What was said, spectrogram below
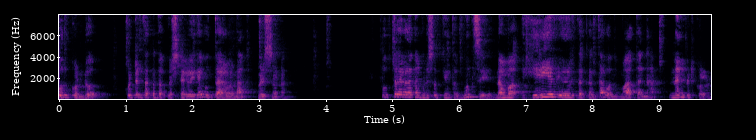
ಓದಿಕೊಂಡು ಕೊಟ್ಟಿರ್ತಕ್ಕಂಥ ಪ್ರಶ್ನೆಗಳಿಗೆ ಉತ್ತರವನ್ನ ಬಿಡಿಸೋಣ. ಉತ್ತರಗಳನ್ನ ಬಿಡಿಸೋದಕ್ಕಿಂತ ಮುಂಚೆ ನಮ್ಮ ಹಿರಿಯರು ಹೇಳಿರ್ತಕ್ಕಂಥ ಒಂದು ಮಾತನ್ನ ನೆನ್ಪಿಟ್ಕೊಳ್ಳೋಣ.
